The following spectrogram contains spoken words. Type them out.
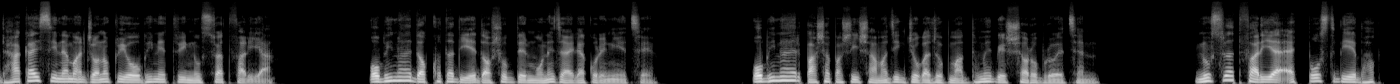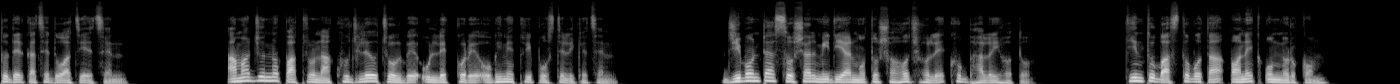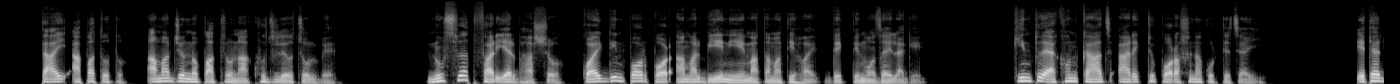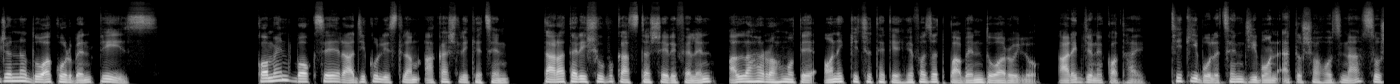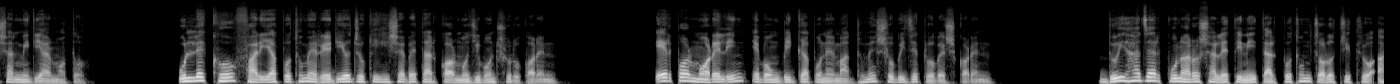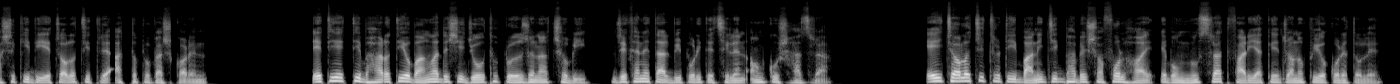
ঢাকায় সিনেমার জনপ্রিয় অভিনেত্রী নুসরাত ফারিয়া। অভিনয় দক্ষতা দিয়ে দর্শকদের মনে জায়গা করে নিয়েছে। অভিনয়ের পাশাপাশি সামাজিক যোগাযোগ মাধ্যমে বেশ সরব রয়েছেন। নুসরাত ফারিয়া এক পোস্ট দিয়ে ভক্তদের কাছে দোয়া চেয়েছেন। আমার জন্য পাত্র না খুঁজলেও চলবে উল্লেখ করে অভিনেত্রী পোস্টে লিখেছেন। জীবনটা সোশ্যাল মিডিয়ার মতো সহজ হলে খুব ভালোই হতো। কিন্তু বাস্তবতা অনেক অন্যরকম। তাই আপাতত আমার জন্য পাত্র না খুঁজলেও চলবে। নুসরাত ফারিয়ার ভাষ্য, কয়েকদিন পর পর আমার বিয়ে নিয়ে মাতামাতি হয়, দেখতে মজাই লাগে। কিন্তু এখন কাজ আর একটু পড়াশোনা করতে চাই। এটার জন্য দোয়া করবেন, প্লিজ। কমেন্ট বক্সে রাজিকুল ইসলাম আকাশ লিখেছেন, তাড়াতাড়ি শুভ কাজটা সেরে ফেলেন, আল্লাহর রহমতে অনেক কিছু থেকে হেফাজত পাবেন, দোয়া রইল। আরেকজনে কথায়, ঠিকই বলেছেন, জীবন এত সহজ না, সোশ্যাল মিডিয়ার মতো। উল্লেখ্য, ফারিয়া প্রথমে রেডিও জকি হিসেবে তার কর্মজীবন শুরু করেন। এরপর মডেলিং এবং বিজ্ঞাপনের মাধ্যমে সবিজে প্রবেশ করেন। দুই হাজার পনেরো সালে তিনি তার প্রথম চলচ্চিত্র আশিকি দিয়ে চলচ্চিত্রে আত্মপ্রকাশ করেন। এটি একটি ভারতীয় বাংলাদেশি যৌথ প্রযোজনার ছবি, যেখানে তার বিপরীতে ছিলেন অঙ্কুশ হাজরা। এই চলচ্চিত্রটি বাণিজ্যিকভাবে সফল হয় এবং নুসরাত ফারিয়াকে জনপ্রিয় করে তোলে।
